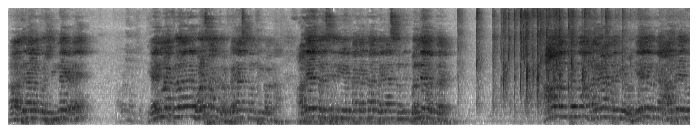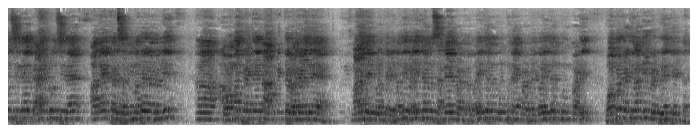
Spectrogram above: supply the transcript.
ಹದಿನಾಲ್ಕು ವರ್ಷ ಹಿಂದೆಗಡೆ ಹೆಣ್ಮಕ್ಳು ಓಡಿಸಾಕಿದ್ರು ಫೈನಾನ್ಸ್ ಕಂಪ್ನಿಗಳನ್ನ ಅದೇ ಪರಿಸ್ಥಿತಿಗೆ ಇರ್ತಕ್ಕಂಥ ಫೈನಾನ್ಸ್ ಕಂಪನಿ ಬಂದೇ ಬರ್ತಾರೆ. ಆ ಒಂದನ್ನ ಮನೆಗಾಣದ ಮಾಡ್ಬೇಕು ಇವರು ಏನು ಆರ್ ಬಿ ಐ ರೂಲ್ಸ್ ಇದೆ ಬ್ಯಾಂಕ್ ರೂಲ್ಸ್ ಇದೆ? ಅಲ್ಲಿ ಹೇಳ್ತಾರೆ ಸರ್. ನಿಮ್ಮ ಹತ್ರ ಇರೋದ್ರಲ್ಲಿ ಒಂಬತ್ತು ಗಂಟೆಯಿಂದ ಆರು ಗಂಟೆ ಒಳಗಡೆ ಮಾಡಬೇಕು ಅಂತ ಹೇಳಿ. ಮತ್ತೆ ಇವ್ರು ಐದು ಜನದ ಸಂಘ ಏನ್ ಮಾಡ್ತಾರೆ? ಐದು ಜನ ಗುಂಪನ್ನ ಯಾಕೆ ಮಾಡ್ಬೇಕು? ಐದು ಜನ ಗುಂಪು ಮಾಡಿ, ಒಬ್ಬರು ಕಟ್ಟಿಲ್ಲ, ನೀವು ಕಟ್ಟಿರಿ ಅಂತ ಹೇಳ್ತಾರೆ.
